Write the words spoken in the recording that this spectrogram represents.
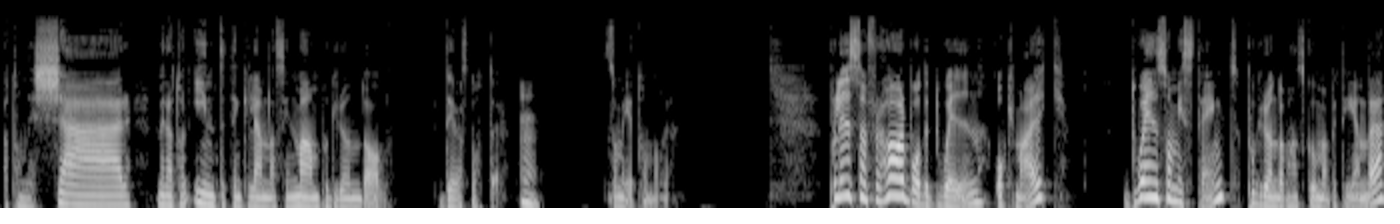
att hon är kär, men att hon inte tänker lämna sin man på grund av deras dotter, Mm. som är tonåren. Polisen förhör både Dwayne och Mike, Dwayne som misstänkt på grund av hans skumma beteende.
